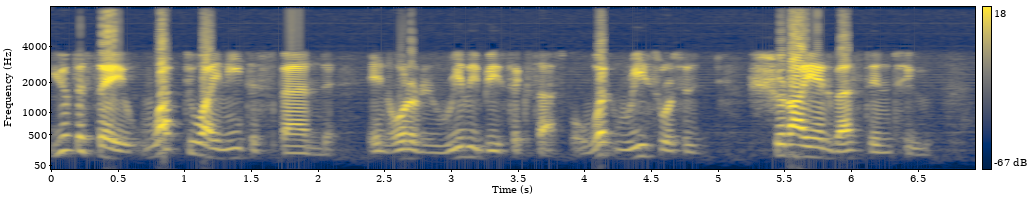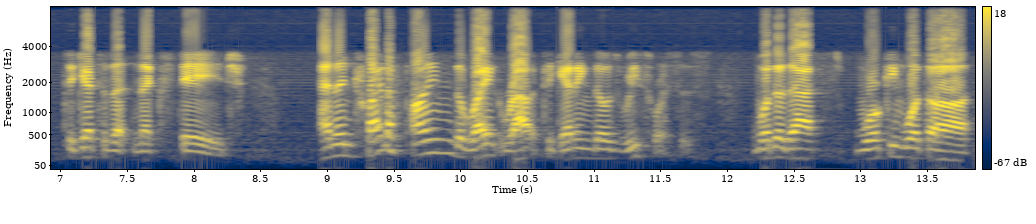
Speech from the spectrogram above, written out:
You have to say, what do I need to spend in order to really be successful? What resources should I invest into to get to that next stage? And then try to find the right route to getting those resources. Whether that's working with a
